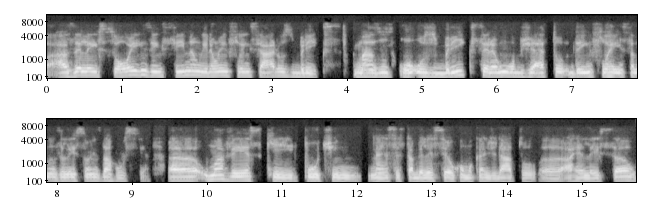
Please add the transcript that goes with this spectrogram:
as eleições em si não irão influenciar os BRICS, mas os, os BRICS serão objeto de influência nas eleições da Rússia. Uh, uma vez que Putin né, se estabeleceu como candidato uh, à reeleição,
